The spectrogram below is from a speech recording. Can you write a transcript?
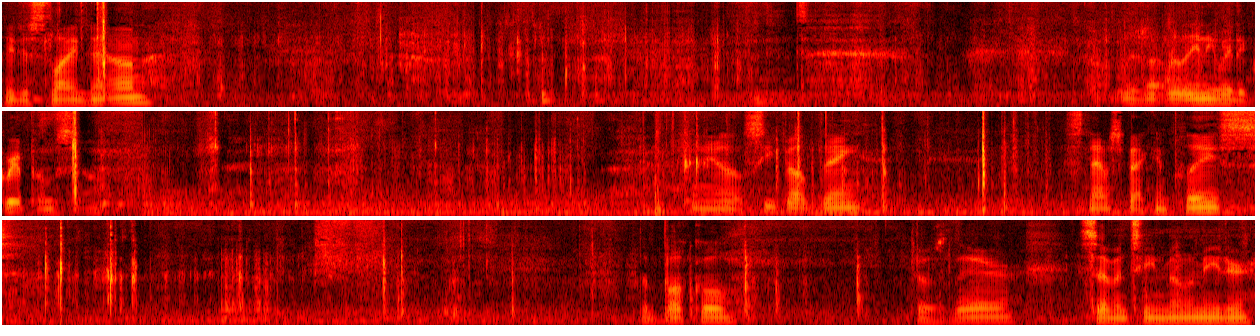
They just slide down. There's not really any way to grip them, so. And little seatbelt thing snaps back in place. The buckle goes there, 17 millimeter.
